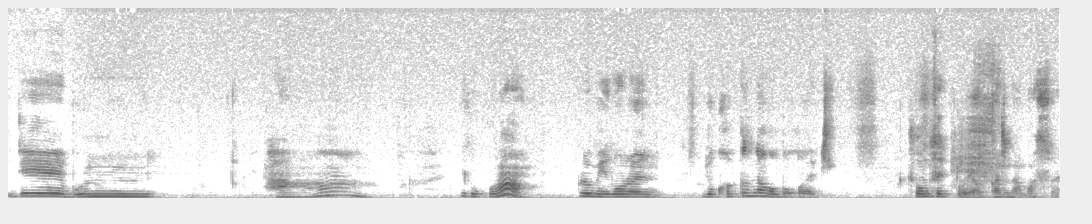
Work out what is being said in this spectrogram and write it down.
이게 뭔? 아 이거구나. 그럼 이거는 녹화 끝나고 먹어야지. 주황색도 약간 남았어요.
